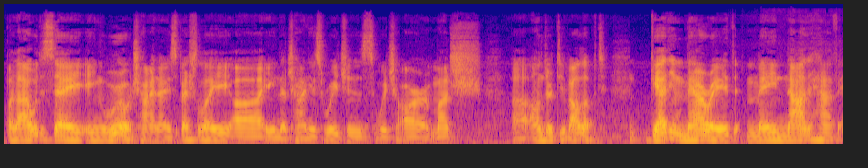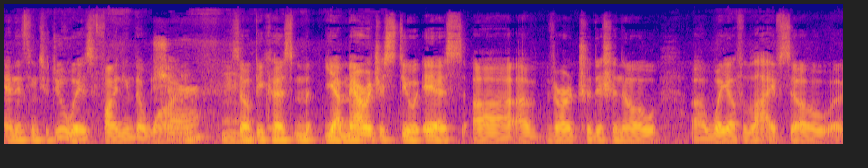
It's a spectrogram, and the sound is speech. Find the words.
But I would say in rural China, especially uh, in the Chinese regions which are much uh, underdeveloped, getting married may not have anything to do with finding the one. Sure. So because yeah, marriage still is uh, a very traditional uh, way of life. So uh,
